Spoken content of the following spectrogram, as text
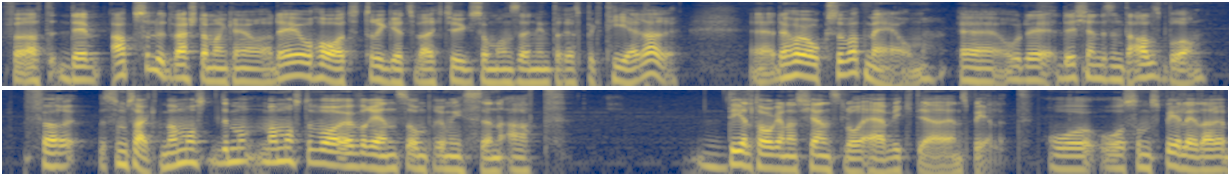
För att det absolut värsta man kan göra det är att ha ett trygghetsverktyg som man sen inte respekterar. Eh, det har jag också varit med om eh, och det, det kändes inte alls bra. För som sagt, man måste, man måste vara överens om premissen att deltagarnas känslor är viktigare än spelet. Och, och som spelledare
